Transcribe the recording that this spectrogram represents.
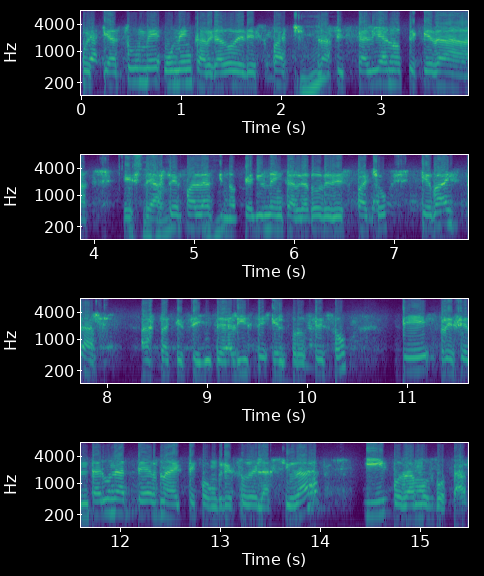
Pues que asume un encargado de despacho. La fiscalía no se queda este, acéfala, sino que hay un encargado de despacho que va a estar hasta que se realice el proceso de presentar una terna a este Congreso de la ciudad y podamos votar.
